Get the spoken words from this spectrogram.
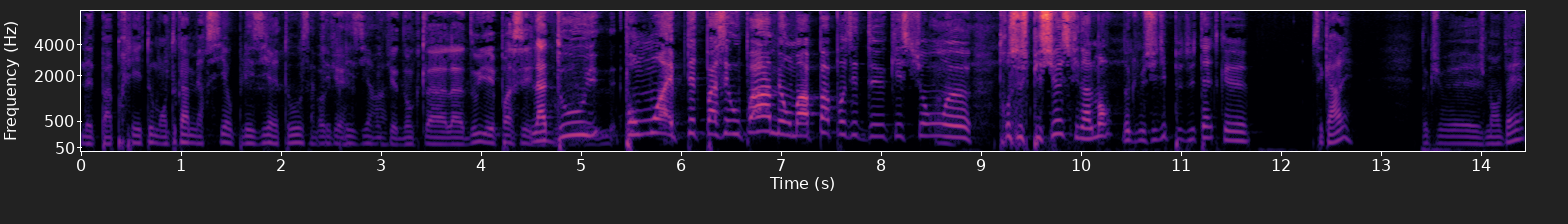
n'êtes pas pris et tout. Mais en tout cas merci au plaisir et tout, ça me fait plaisir. Ok donc la, la, douille est passée. La douille pour moi est peut-être passée ou pas, mais on m'a pas posé de questions euh, trop suspicieuses finalement. Donc je me suis dit peut-être que c'est carré. Donc je, je m'en vais.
